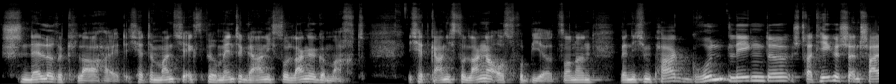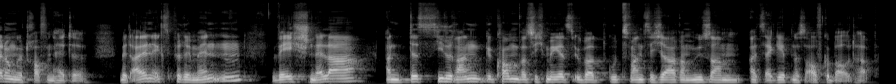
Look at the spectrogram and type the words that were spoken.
schnellere Klarheit. Ich hätte manche Experimente gar nicht so lange gemacht. Ich hätte gar nicht so lange ausprobiert, sondern wenn ich ein paar grundlegende strategische Entscheidungen getroffen hätte mit allen Experimenten, wäre ich schneller an das Ziel rangekommen, was ich mir jetzt über gut 20 Jahre mühsam als Ergebnis aufgebaut habe.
